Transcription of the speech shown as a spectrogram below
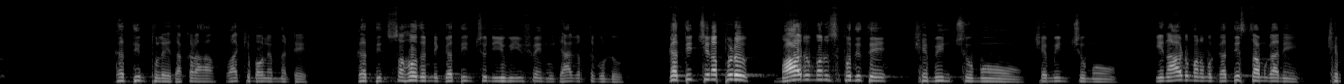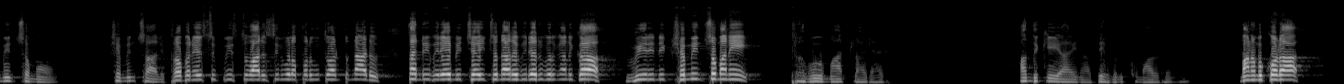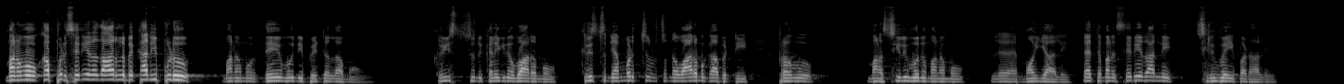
గద్దింపు లేదు. అక్కడ వాక్య ఏంటంటే గద్దించు సహోదరుని గద్దించు నీవు ఈ నువ్వు జాగ్రత్తగా ఉండు. గద్దించినప్పుడు మారు మనసు పొందితే క్షమించుము క్షమించుము. ఈనాడు మనము గద్దిస్తాం కానీ క్షమించము క్షమించాలి. ప్రభనేసు క్రీస్తు వారు సిలువలో పలుకుతూ అంటున్నాడు తండ్రి వీరేమి చేయించున్నారు? వీరెరుగురు కనుక వీరిని క్షమించమని ప్రభు మాట్లాడాడు. అందుకే ఆయన దేవుని కుమారుడైన. మనము కూడా మనము ఒకప్పుడు శరీరదారులమే కానీ ఇప్పుడు మనము దేవుని బిడ్డలము. క్రీస్తుని కలిగిన వారము క్రీస్తుని ఎమ్మడుచున్న వారము కాబట్టి ప్రభు మన సిలువును మనము లే- మొయ్యాలి. లేకపోతే మన శరీరాన్ని సిలువైపడాలి.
